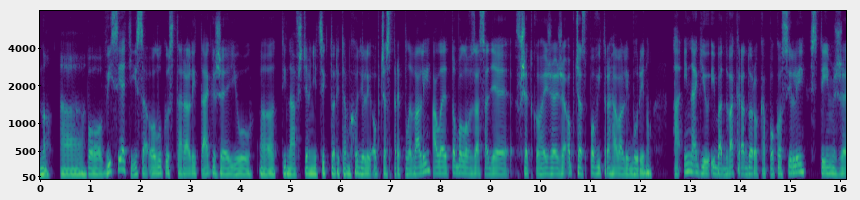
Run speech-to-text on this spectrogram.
No a po vysiatí sa o Luku starali tak, že ju uh, tí návštevníci, ktorí tam chodili, občas preplevali, ale to bolo v zásade všetko, hej, že, že občas povytrhávali burinu a inak ju iba dvakrát do roka pokosili s tým, že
